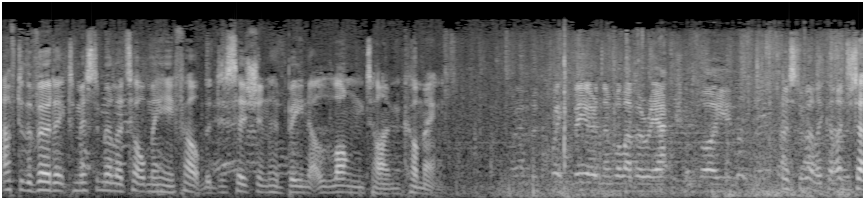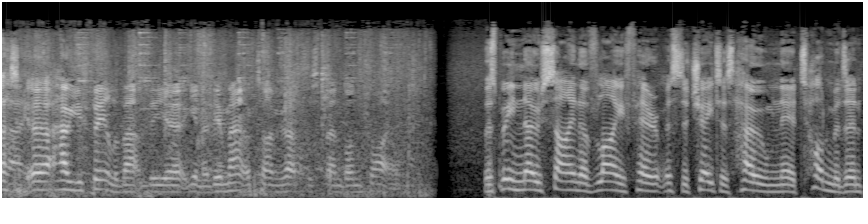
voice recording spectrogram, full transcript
After the verdict, Mr. Miller told me he felt the decision had been a long time coming. We'll have a quick beer and then we'll have a reaction for you. Mr. Miller, can I just ask uh, how you feel about the, uh, you know, the amount of time you've had to spend on trial? There's been no sign of life here at Mr. Chater's home near Todmorden,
